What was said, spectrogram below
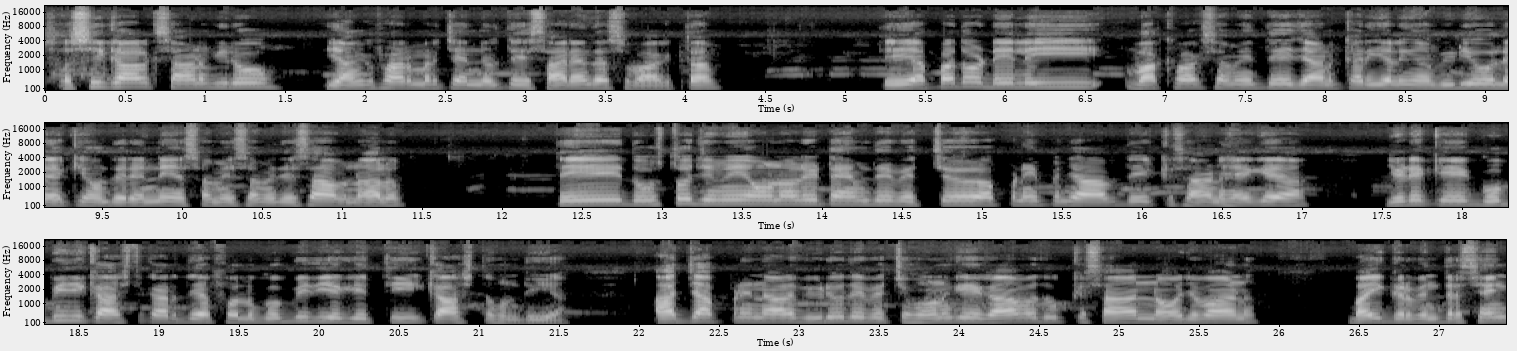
ਸਤਿ ਸ਼੍ਰੀ ਅਕਾਲ ਕਿਸਾਨ ਵੀਰੋ, ਯੰਗ ਫਾਰਮਰ ਚੈਨਲ ਤੇ ਸਾਰਿਆਂ ਦਾ ਸਵਾਗਤ ਆ। ਤੇ ਆਪਾਂ ਤੁਹਾਡੇ ਲਈ ਵੱਖ-ਵੱਖ ਸਮੇਂ ਤੇ ਜਾਣਕਾਰੀ ਵਾਲੀਆਂ ਵੀਡੀਓ ਲੈ ਕੇ ਆਉਂਦੇ ਰਹਿੰਦੇ ਆ ਸਮੇਂ-ਸਮੇਂ ਦੇ ਹਿਸਾਬ ਨਾਲ। ਤੇ ਦੋਸਤੋ, ਜਿਵੇਂ ਆਉਣ ਵਾਲੇ ਟਾਈਮ ਦੇ ਵਿੱਚ ਆਪਣੇ ਪੰਜਾਬ ਦੇ ਕਿਸਾਨ ਹੈਗੇ ਆ, ਜਿਹੜੇ ਕਿ ਗੋਭੀ ਦੀ ਕਾਸ਼ਤ ਕਰਦੇ ਆ, ਫੁੱਲ ਗੋਭੀ ਦੀ ਅਗੇਤੀ ਕਾਸ਼ਤ ਹੁੰਦੀ ਆ। ਅੱਜ ਆਪਣੇ ਨਾਲ ਵੀਡੀਓ ਦੇ ਵਿੱਚ ਹੋਣਗੇ ਗਾਂਵਧੂ ਕਿਸਾਨ ਨੌਜਵਾਨ ਬਾਈ ਗੁਰਵਿੰਦਰ ਸਿੰਘ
